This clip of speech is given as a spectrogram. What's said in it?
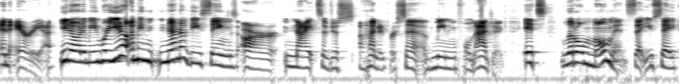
an area. You know what I mean? Where you don't I mean none of these things are nights of just a hundred percent of meaningful magic. It's little moments that you say,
